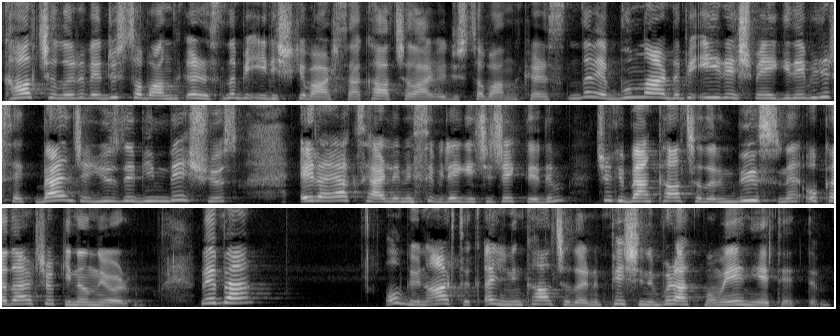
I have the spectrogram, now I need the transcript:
kalçaları ve düz tabanlık arasında bir ilişki varsa kalçalar ve düz tabanlık arasında ve bunlarda bir iyileşmeye gidebilirsek bence %1500 el ayak terlemesi bile geçecek dedim. Çünkü ben kalçaların büyüsüne o kadar çok inanıyorum. Ve ben o gün artık Ali'nin kalçalarının peşini bırakmamaya niyet ettim.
